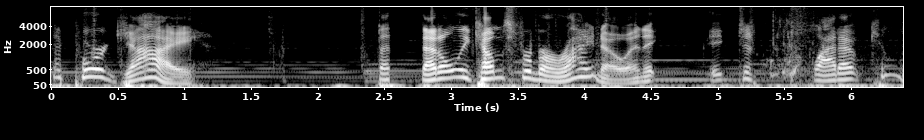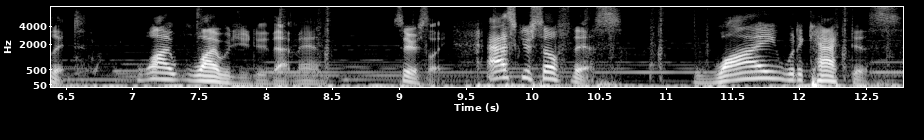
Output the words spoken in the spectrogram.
That poor guy. That that only comes from a rhino and it it just flat out killed it. Why why would you do that, man? Seriously. Ask yourself this. Why would a cactus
